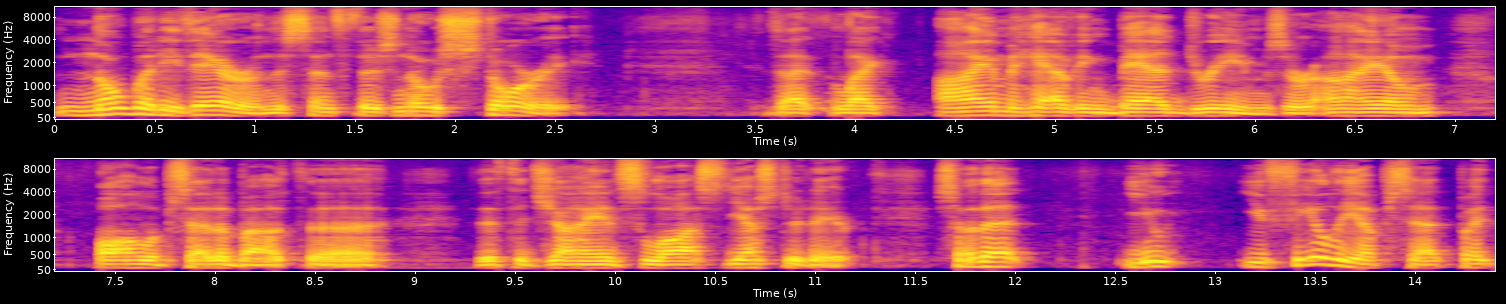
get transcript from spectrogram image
nobody there in the sense there's no story that like I am having bad dreams or I am all upset about the that the Giants lost yesterday, so that you you feel the upset, but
